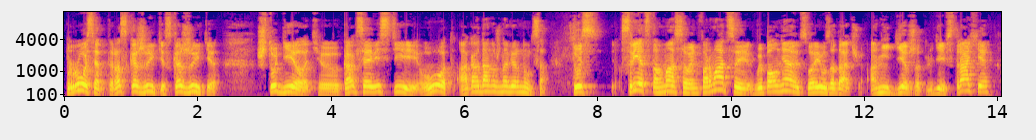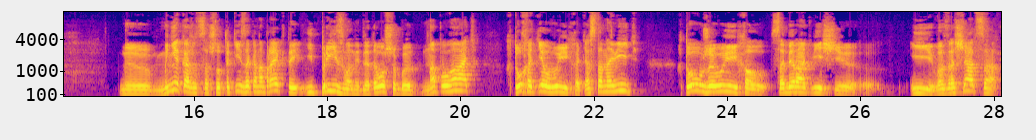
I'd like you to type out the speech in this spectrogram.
просят, расскажите, скажите, что делать, э, как себя вести, вот, а когда нужно вернуться. То есть средства массовой информации выполняют свою задачу. Они держат людей в страхе, мне кажется, что такие законопроекты и призваны для того, чтобы напугать, кто хотел выехать, остановить, кто уже выехал, собирать вещи э, и возвращаться.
